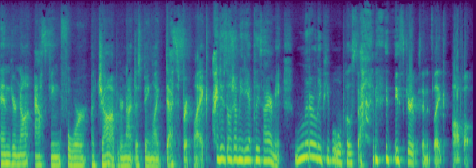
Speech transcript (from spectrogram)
And you're not asking for a job. You're not just being like desperate, like, I do social media, please hire me. Literally, people will post that in these groups and it's like awful.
